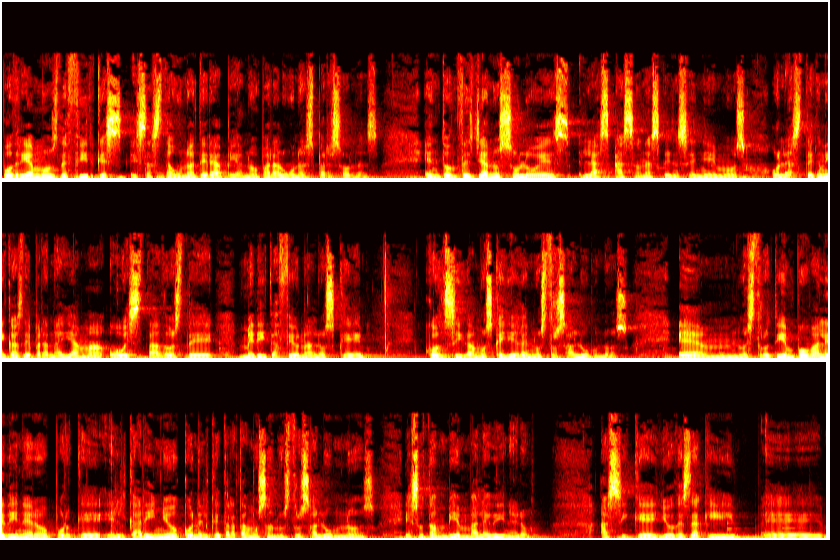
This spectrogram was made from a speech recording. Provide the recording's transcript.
Podríamos decir que es, hasta una terapia ¿no? para algunas personas. Entonces ya no solo es las asanas que enseñemos o las técnicas de pranayama o estados de meditación a los que consigamos que lleguen nuestros alumnos. Em, nuestro tiempo vale dinero porque el cariño con el que tratamos a nuestros alumnos, eso también vale dinero. Así que yo desde aquí eh,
